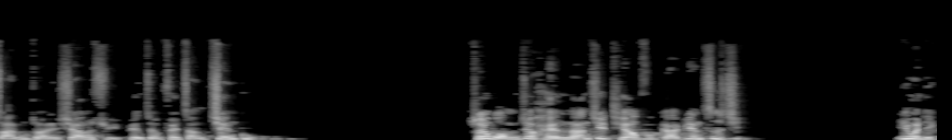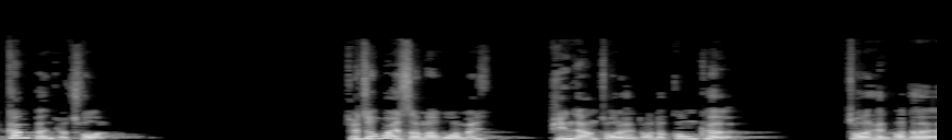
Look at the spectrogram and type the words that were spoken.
辗转相续，变成非常坚固。所以我们就很难去调伏改变自己，因为你根本就错了。就是为什么我们平常做了很多的功课，做了很多的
